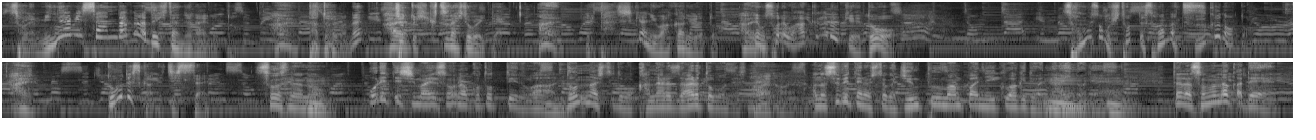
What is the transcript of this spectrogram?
それ南さんだからできたんじゃないのと。はい。例えばね、はい。ちょっと卑屈な人がいて。い。やはい確かにわかるよと、はい。でもそれわかるけどそもそも人ってそんな続くのと。はい。どうですかね実際？そうですねあの、うん折れてしまいそうなことっていうのは、どんな人でも必ずあると思うんですね、はいはいあの全ての人が順風満帆に行くわけではないので、うん。うん。ただその中で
